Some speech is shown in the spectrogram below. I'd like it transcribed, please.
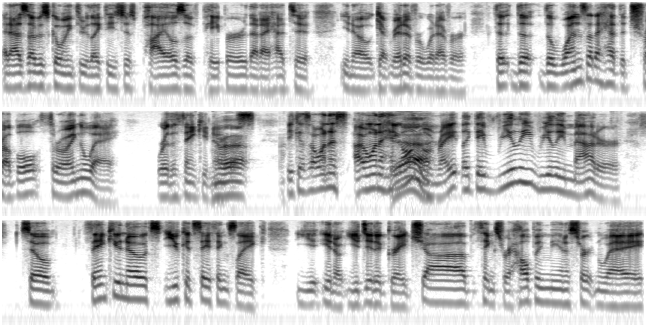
and as I was going through like these just piles of paper that I had to, you know, get rid of or whatever, the the the ones that I had the trouble throwing away were the thank you notes because I want to I want to hang on to them, right? Like they really really matter. So thank you notes. You could say things like you, you know you did a great job. Thanks for helping me in a certain way.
